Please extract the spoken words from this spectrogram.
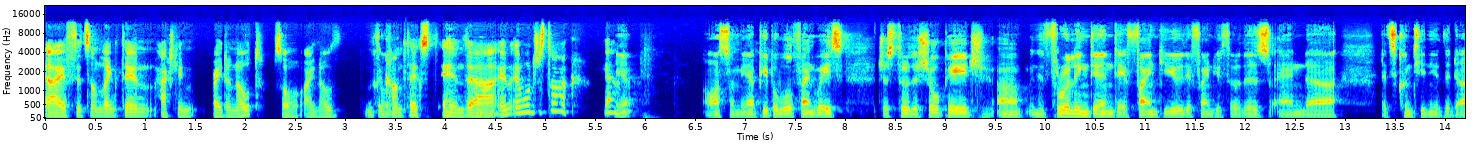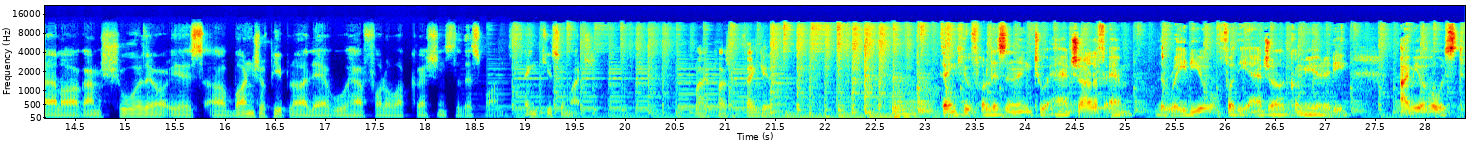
uh, if it's on linkedin actually write a note so i know the context and uh mm-hmm. and, and we'll just talk. Yeah. Yeah. Awesome. Yeah people will find ways just through the show page um, through linkedin they find you they find you through this and uh let's continue the dialogue. I'm sure there is a bunch of people out there who have follow up questions to this one. Thank you so much. My pleasure. Thank you. Thank you for listening to Agile FM, the radio for the Agile community. I'm your host,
